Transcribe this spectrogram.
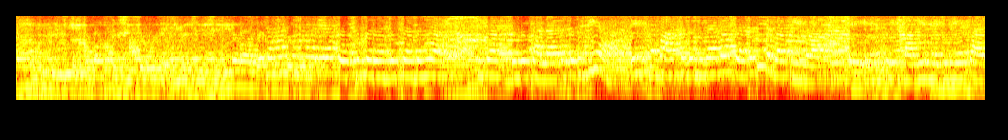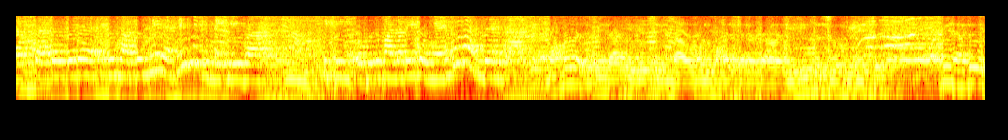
පියතුමා ඔබගේ කොමක්ද සිද්ධ වුනේ ඉවසී සිටිනවද අසුපුවද? තාමහාරියක් ඔප්පු කරන්න සඳහා ටිකක් දුර පළාතකට ගියා. ඒක මාස ගණනක් වැඩ තියලා කිව්වා. ඒ ඉතින් මගේ මෙගිනිය ආරක්ෂා කරගෙන මේ අසුපේ හැදී සිටින්න කිව්වා. ඉතින් ඔබතුමාලා මේ කොහෙන් කරන්නේ? මම මේ රටේ වෙසෙනා මුළු මහත් ජනතාවගේ හිතසුව පිණිස මේ රටේ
